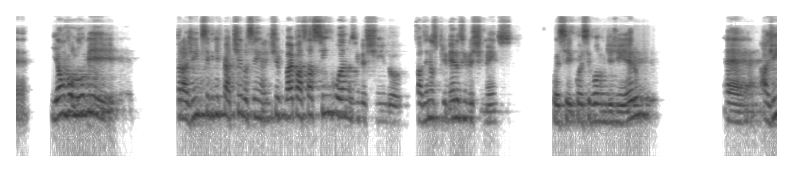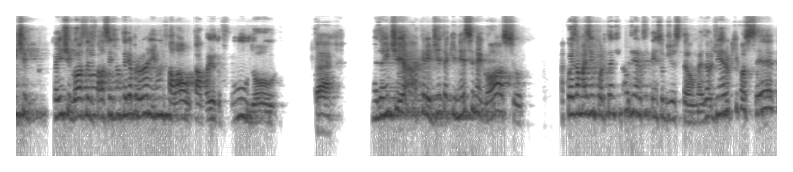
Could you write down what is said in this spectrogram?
é, e é um volume para a gente significativo, assim, a gente vai passar cinco anos investindo, fazendo os primeiros investimentos com esse, com esse volume de dinheiro. É, a gente a gente gosta de falar, assim, a gente não teria problema nenhum em falar o tamanho do fundo ou... Tá. Mas a gente acredita que nesse negócio, a coisa mais importante não é o dinheiro que você tem sobre gestão, mas é o dinheiro que você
